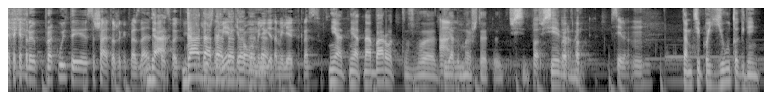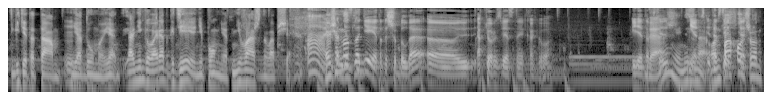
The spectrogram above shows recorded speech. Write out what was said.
это который про культы США тоже как раз, да? Да. Да, в да, Южной да, Америке, да, да, по-моему, да, или да. где там, или как раз... Нет, нет, наоборот, в, А, я думаю, что это в, по- в северной. по- по- Север. мгм. Там типа Юта где, где-то там, Мгм. я думаю. Я, они говорят, где, я не помню, это неважно вообще. А, В это там, ну, злодей этот еще был, да? Э, актер известный, как его? Или это в да, следующей- я не Нет, знаю. это Он в похож, части. он...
